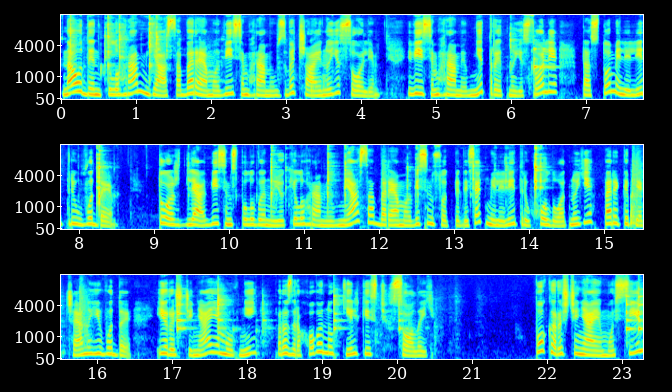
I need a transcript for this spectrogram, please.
На 1 кг м'яса беремо 8 г звичайної солі, 8 г нітритної солі та 100 мл води. Тож для 8,5 кг м'яса беремо 850 мл холодної перекип'яченої води і розчиняємо в ній розраховану кількість солей. Поки розчиняємо сіль,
